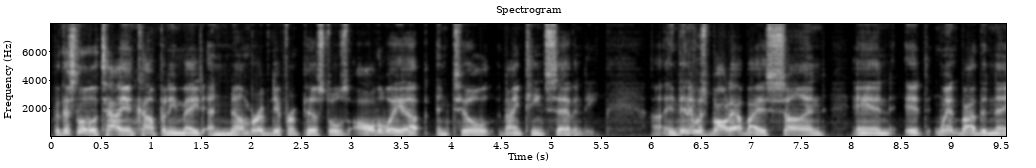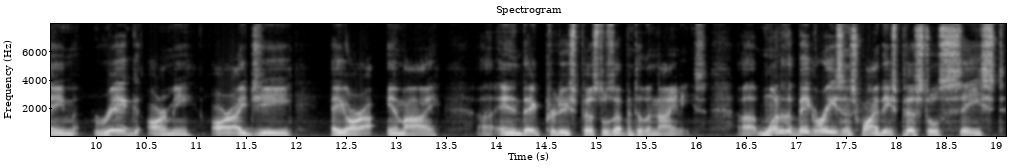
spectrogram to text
But this little Italian company made a number of different pistols all the way up until 1970. Uh, and then it was bought out by his son, and it went by the name Rigarmi, R I G A R M I. Uh, and they produced pistols up until the 90s. Uh, one of the big reasons why these pistols ceased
